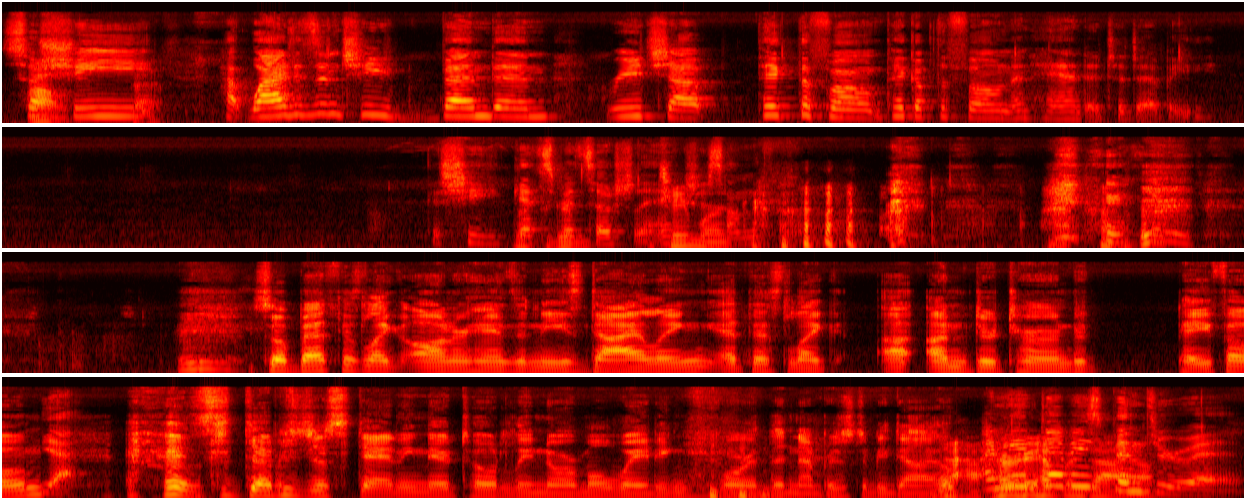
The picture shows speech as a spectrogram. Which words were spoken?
So Oh, she. Beth. ha- Why doesn't she bend in, reach up, pick the phone, pick up the phone, and hand it to Debbie? Because she gets That's a bit socially anxious teamwork. on the phone. So Beth is like on her hands and knees dialing at this like uh, underturned payphone. yeah. As Debbie's just standing there totally normal, waiting for the numbers to be dialed. Yeah, I hurry mean, Debbie's been through it.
